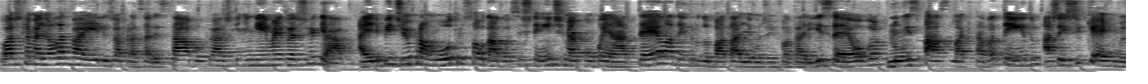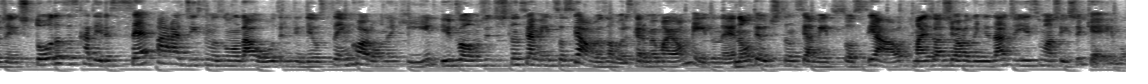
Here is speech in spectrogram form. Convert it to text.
eu acho que é melhor levar ele já pra se alistar, porque eu acho que ninguém mais vai chegar. Aí ele pediu pra um outro soldado assistente me acompanhar até lá dentro do batalhão de infantaria e selva, num espaço lá que tava tendo. Achei chiquérrimo, gente. Todas as cadeiras separadíssimas uma da outra, entendeu? Sem corona aqui. E vamos de distanciamento social, meus amores, que era o meu maior medo, né? Não ter o distanciamento social, mas eu achei organizadíssimo, achei chiquérrimo.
